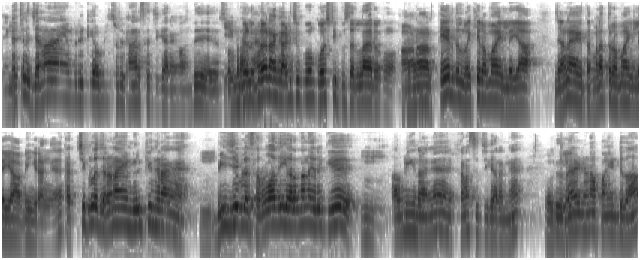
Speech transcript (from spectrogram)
எங்க கட்சியில ஜனநாயகம் இருக்கு அப்படின்னு சொல்லி காங்கிரஸ் கட்சிக்காரங்க வந்து சொல்றாங்க நாங்க அடிச்சுக்குவோம் கோஷ்டி புசல்லாம் இருக்கும் ஆனா தேர்தல் வைக்கிறோமா இல்லையா ஜனநாயகத்தை மலத்துறோமா இல்லையா அப்படிங்கிறாங்க. கட்சிக்குள்ள ஜனநாயகம் இருக்குங்கிறாங்க. பிஜேபியில சர்வாதிகாரம் தானே இருக்கு. அப்படிங்கிறாங்க காங்கிரஸ் கட்சிக்காரங்க இது வேலிடான பாயிண்ட் தான்.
